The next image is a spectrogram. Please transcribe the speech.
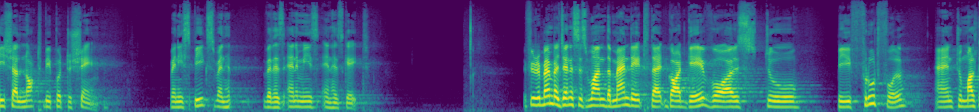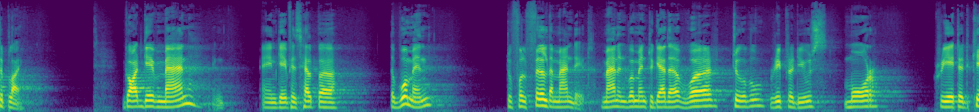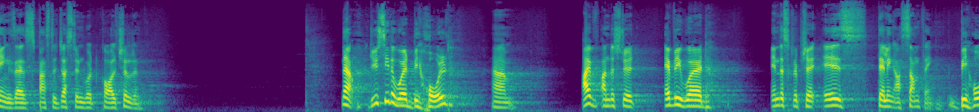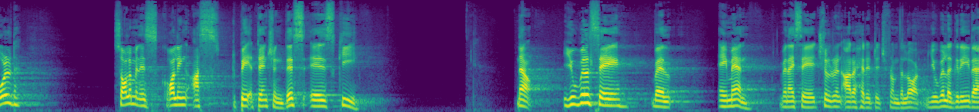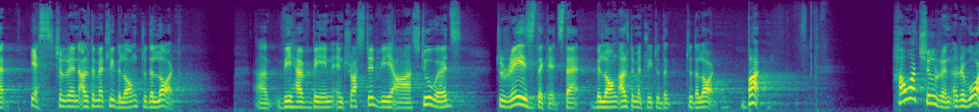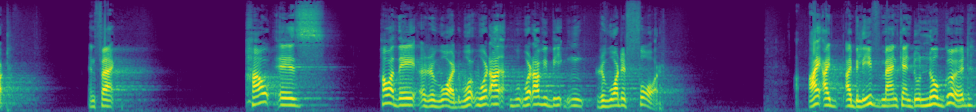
he shall not be put to shame when he speaks with his enemies in his gate. If you remember Genesis 1, the mandate that God gave was to be fruitful and to multiply. God gave man and gave his helper, the woman, to fulfill the mandate. Man and woman together were to reproduce more created kings, as Pastor Justin would call children. Now, do you see the word behold? Um, I've understood every word in the scripture is telling us something. Behold, Solomon is calling us to pay attention. This is key. Now, you will say, well, amen when I say children are a heritage from the Lord. You will agree that, yes, children ultimately belong to the Lord. Uh, we have been entrusted, we are stewards to raise the kids that belong ultimately to the, to the Lord. But how are children a reward? In fact, how is how are they a reward? What, what, are, what are we being rewarded for? I, I, I believe man can do no good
